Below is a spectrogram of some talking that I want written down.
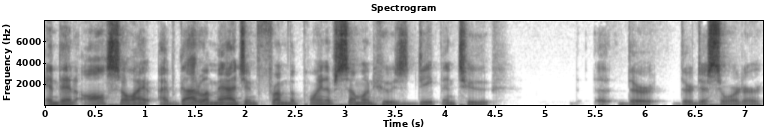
and then also I I've got to imagine from the point of someone who's deep into uh, their their disorder.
